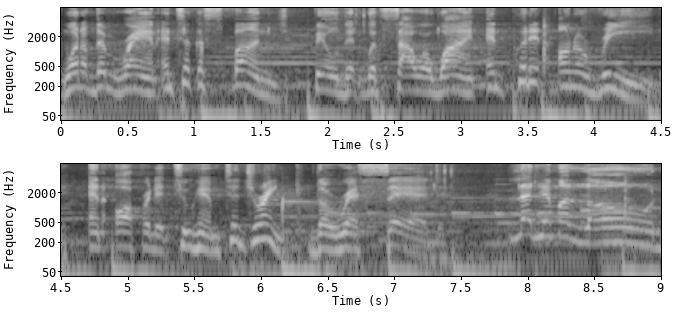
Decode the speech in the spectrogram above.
one of them ran and took a sponge, filled it with sour wine, and put it on a reed, and offered it to him to drink. The rest said, Let him alone.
